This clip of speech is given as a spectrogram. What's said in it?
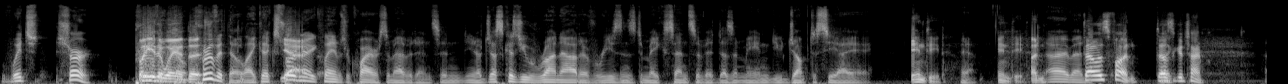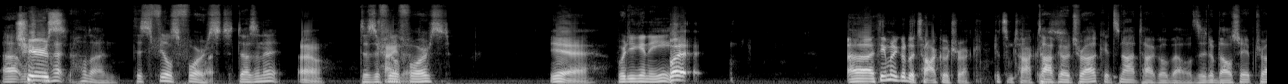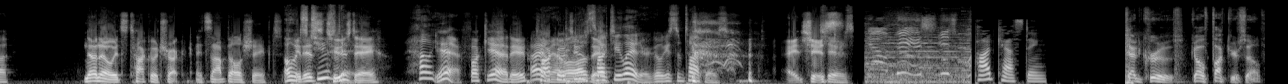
Which, sure, prove either it, way, the- prove it though. Like extraordinary claims require some evidence, and you know, just because you run out of reasons to make sense of it doesn't mean you jump to CIA. Indeed. Yeah. Indeed. right, man. that was fun. That was a good time. Uh, Cheers. hold on, this feels forced, doesn't it? Oh, Does it feel Kinda. forced? yeah. What are you going to eat? But uh, I think I'm going to go to Taco Truck, get some tacos. Taco truck? It's not Taco Bell. Is it a bell-shaped truck? No, no, it's Taco Truck. It's not bell shaped. Oh, it's it is Tuesday. Tuesday. Hell yeah! Yeah, fuck yeah, dude. All right, Taco man, well, I'll talk to you later. Go get some tacos. All right, cheers. Cheers. Now this is podcasting. Ted Cruz, go fuck yourself.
